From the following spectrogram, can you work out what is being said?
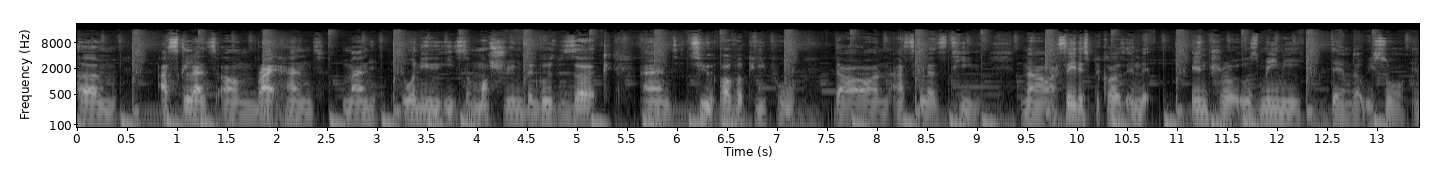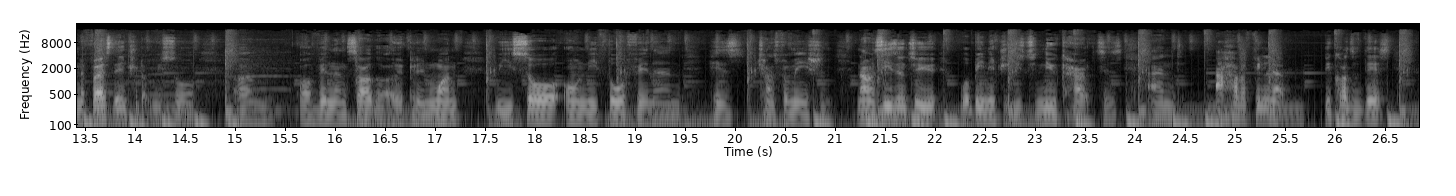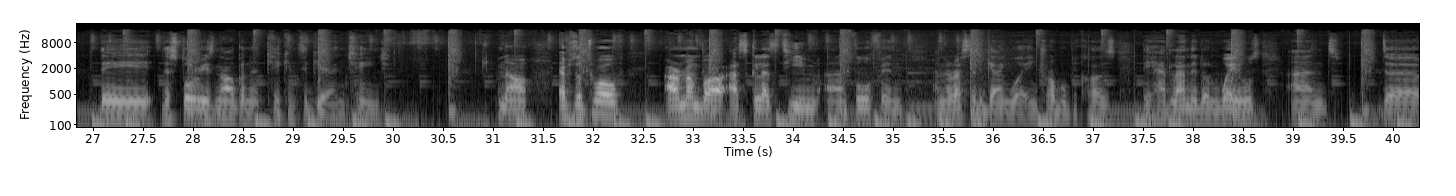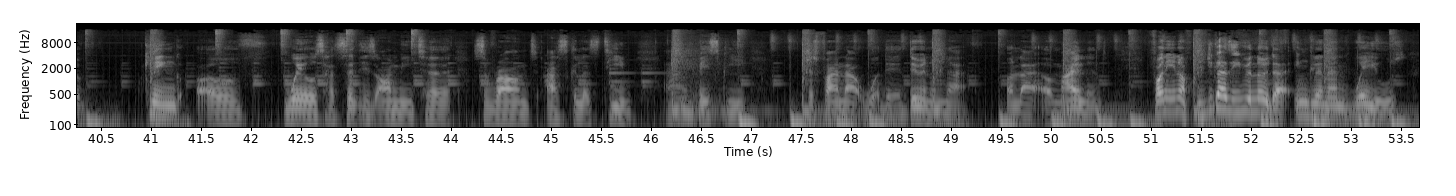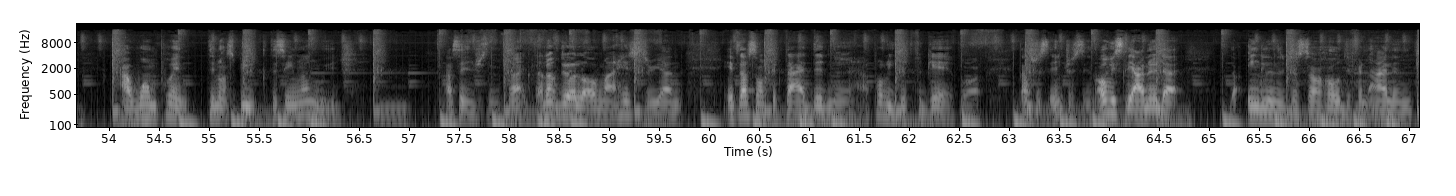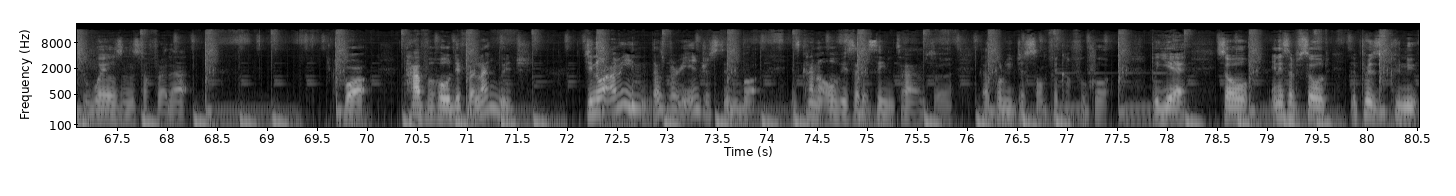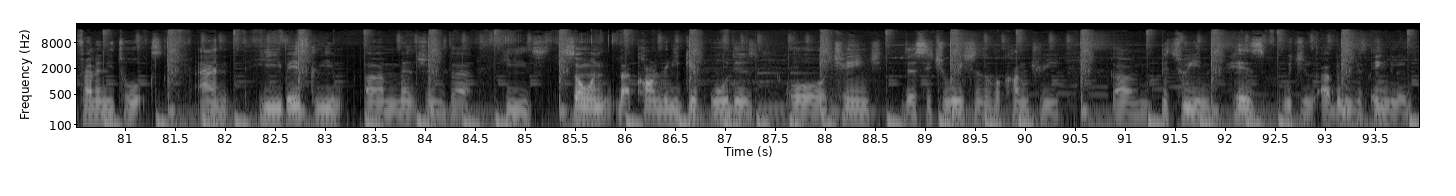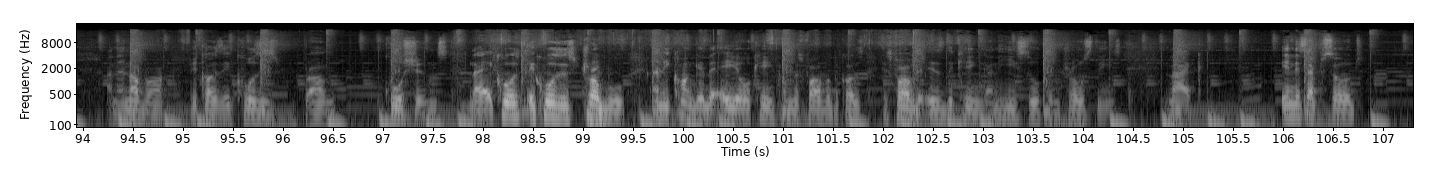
um, Askeladd's um, right hand man, the one who eats the mushrooms and goes berserk, and two other people that are on Askeladd's team. Now, I say this because in the intro, it was mainly them that we saw. In the first intro that we saw um, of Vinland Saga opening one, we saw only Thorfinn and his transformation. Now, in season two, we're being introduced to new characters, and I have a feeling that because of this, they the story is now gonna kick into gear and change. Now, episode 12, I remember Askeladd's team and Thorfinn and the rest of the gang were in trouble because they had landed on Wales and the king of Wales had sent his army to surround Askeladd's team and basically just find out what they're doing on that on that um, island. Funny enough, did you guys even know that England and Wales at one point did not speak the same language? That's an interesting fact. I don't do a lot of my history, and if that's something that I did know, I probably did forget, but that's just interesting. Obviously, I know that England is just a whole different island to Wales and stuff like that, but have a whole different language. Do you know what I mean? That's very interesting, but it's kind of obvious at the same time. So that's probably just something I forgot. But yeah, so in this episode, the Prince Canute finally talks, and he basically um, mentions that he's someone that can't really give orders or change the situations of a country um, between his, which I believe is England, and another because it causes um, cautions. Like it causes it causes trouble, and he can't get the AOK from his father because his father is the king and he still controls things. Like in this episode,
